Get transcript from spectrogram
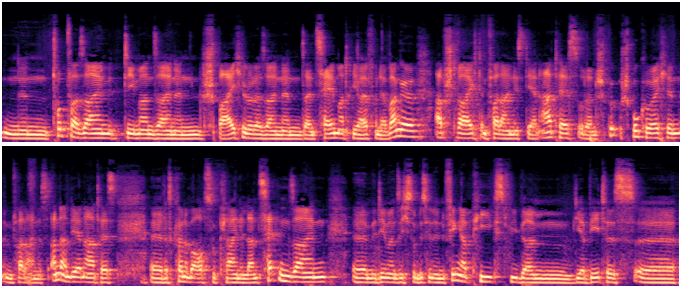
ein Tupfer sein, mit dem man seinen Speichel oder seinen, sein Zellmaterial von der Wange abstreicht, im Fall eines DNA-Tests oder ein Spuckröhrchen im Fall eines anderen DNA-Tests. Äh, das können aber auch so kleine Lanzetten sein, äh, mit denen man sich so ein bisschen in den Finger piekst, wie beim Diabetes. Äh,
